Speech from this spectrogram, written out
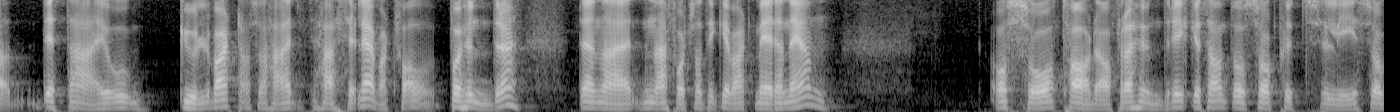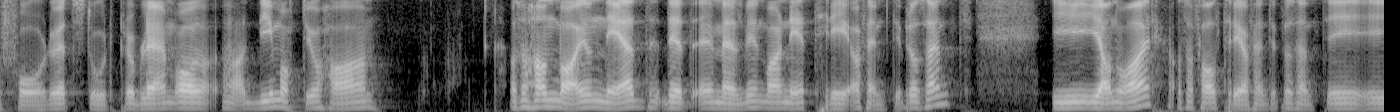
at dette er jo gull verdt. Altså her, her selger jeg i hvert fall på 100. Den er, den er fortsatt ikke verdt mer enn 1. Og så tar det av fra 100, ikke sant? og så plutselig så får du et stort problem. Og de måtte jo ha Altså han var jo ned det, Melvin var ned 53% i januar. Altså falt 53 i, i,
